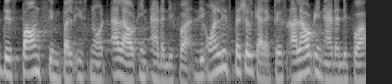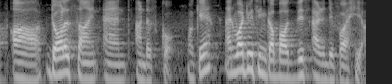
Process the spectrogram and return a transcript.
this pound symbol is not allowed in identifier. The only special characters allowed in identifier are dollar sign and underscore. Okay. And what do you think about this identifier here?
